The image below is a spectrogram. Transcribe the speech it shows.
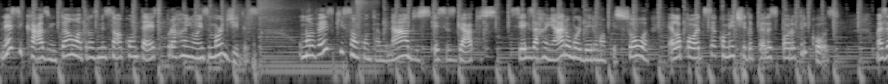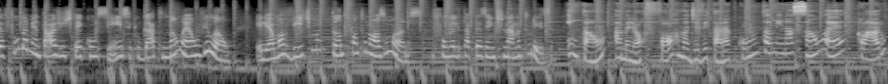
Nesse caso, então, a transmissão acontece por arranhões e mordidas. Uma vez que são contaminados, esses gatos, se eles arranharem ou morderem uma pessoa, ela pode ser acometida pela esporotricose. Mas é fundamental a gente ter consciência que o gato não é um vilão, ele é uma vítima tanto quanto nós humanos. O fungo está presente na natureza. Então, a melhor forma de evitar a contaminação é, claro,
